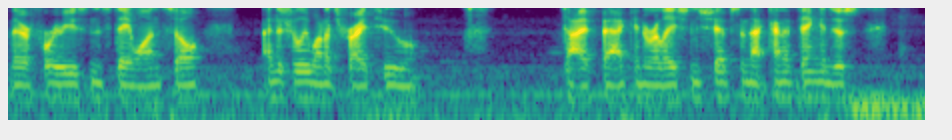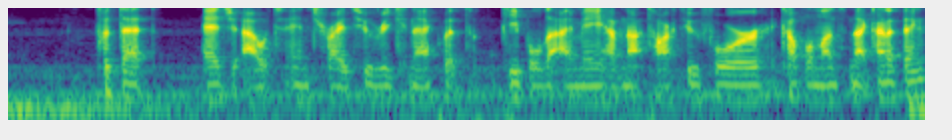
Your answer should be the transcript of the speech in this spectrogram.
there for you since day one. So I just really want to try to dive back into relationships and that kind of thing and just put that edge out and try to reconnect with people that I may have not talked to for a couple of months and that kind of thing.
